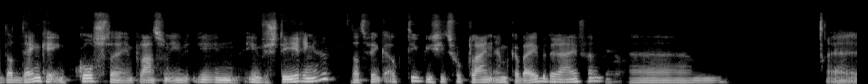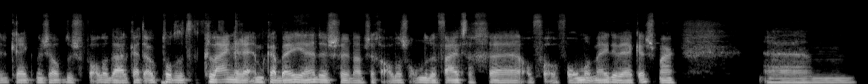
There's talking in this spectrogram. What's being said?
dat denken in kosten in plaats van in, in investeringen, dat vind ik ook typisch iets voor klein MKB-bedrijven. Ja. Ehm, uh, ik reken mezelf dus voor alle duidelijkheid ook tot het kleinere MKB. Hè? Dus uh, laten we zeggen alles onder de 50 uh, eh, of, of 100 medewerkers. Maar um,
